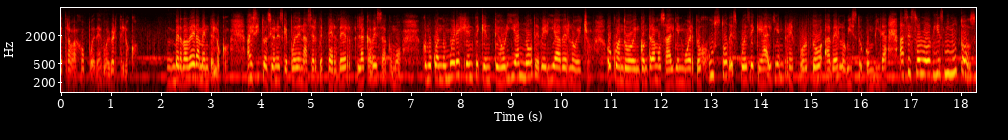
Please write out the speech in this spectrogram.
Este trabajo puede volverte loco. Verdaderamente loco. Hay situaciones que pueden hacerte perder la cabeza, como, como cuando muere gente que en teoría no debería haberlo hecho, o cuando encontramos a alguien muerto justo después de que alguien reportó haberlo visto con vida hace solo 10 minutos.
